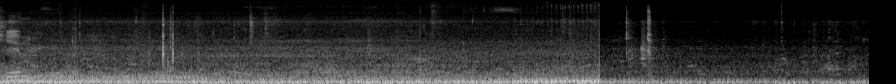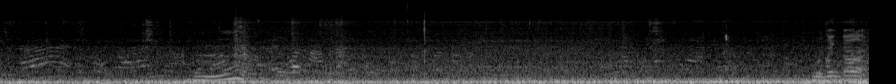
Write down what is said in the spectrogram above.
ชิมหมูเด้งก็อร่อย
